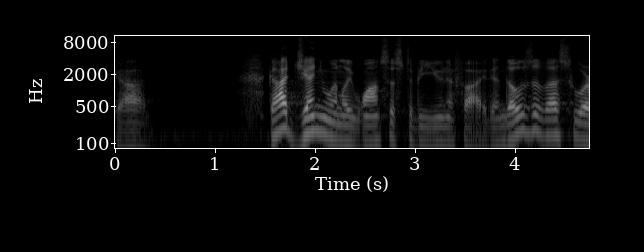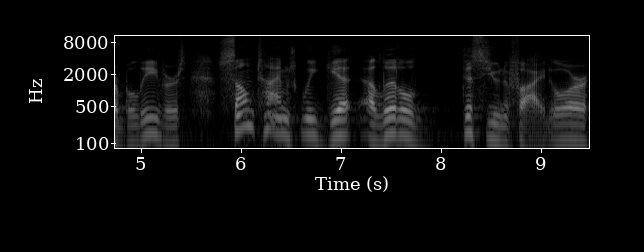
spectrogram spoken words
God. God genuinely wants us to be unified. And those of us who are believers, sometimes we get a little disunified or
